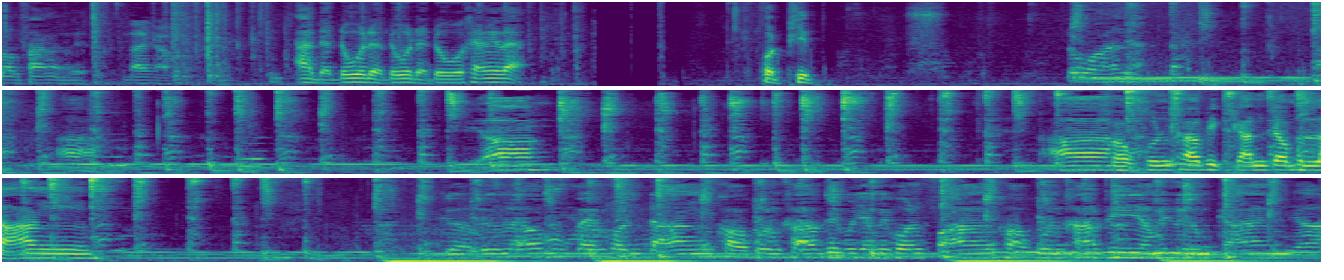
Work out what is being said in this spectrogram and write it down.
ลองฟังหน่อยเลยได้ครับ อะเดี๋ยวดูเดี๋ยวดูเดี๋ยวดูแค่นี้แหละ กดผิด ขอบคุณครับพี่กันจอมพลัง เกือบลืมแล้วกูเป็นคนดัง ขอบคุณครับที่กูยังมีคนฟัง ขอบคุณครับที่ยังไม่ลืมกันอย่า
